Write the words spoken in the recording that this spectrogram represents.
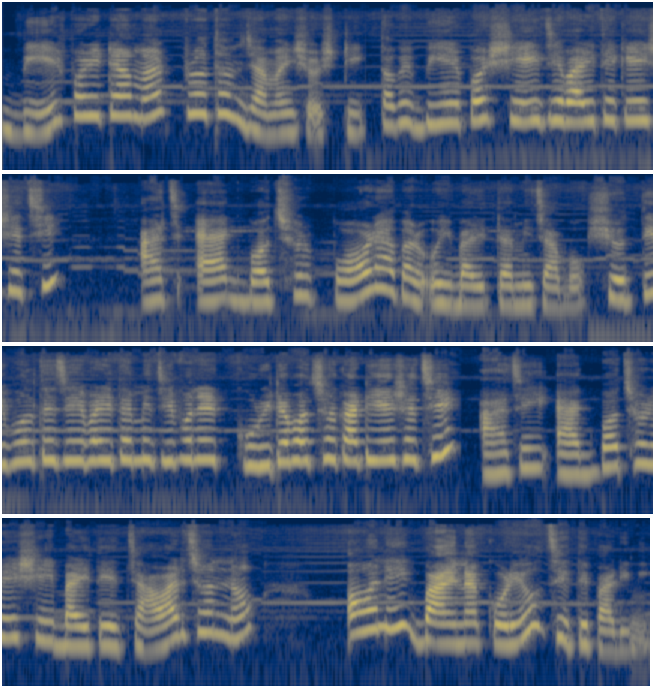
বিয়ের পর এটা আমার প্রথম জামাই ষষ্ঠী। তবে বিয়ের পর সেই যে বাড়ি থেকে এসেছি, আজ এক বছর পর আবার ওই বাড়িতে আমি যাব। সত্যি বলতে যে বাড়িতে আমি জীবনের কুড়িটা বছর কাটিয়ে এসেছি, আজ এই এক বছরে সেই বাড়িতে যাওয়ার জন্য অনেক বায়না করেও যেতে পারিনি।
